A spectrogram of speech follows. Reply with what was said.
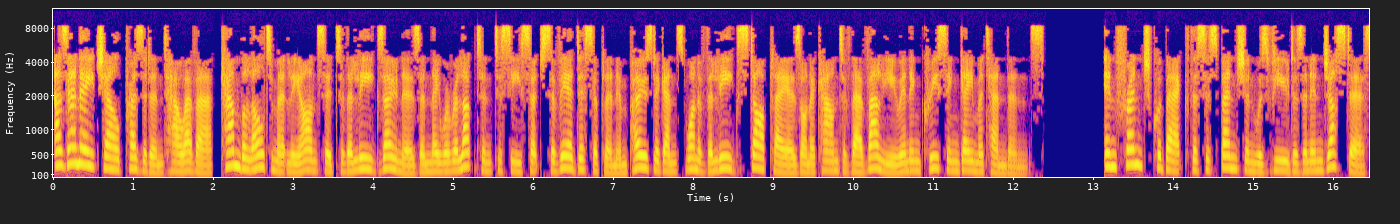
As NHL president however, Campbell ultimately answered to the league's owners and they were reluctant to see such severe discipline imposed against one of the league's star players on account of their value in increasing game attendance. In French Quebec the suspension was viewed as an injustice,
